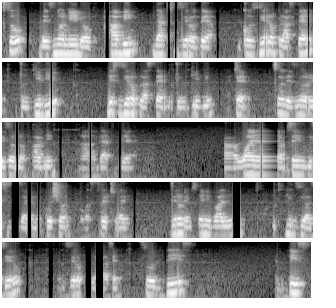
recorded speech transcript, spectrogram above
So there's no need of having that 0 there because 0 plus 10 will give you this 0 plus 10 it will give you 10. So there's no reason of having uh, that there. Why I'm saying this is an equation of a straight line. 0 times any value, it gives you a 0 and 0 plus 10. So this and this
